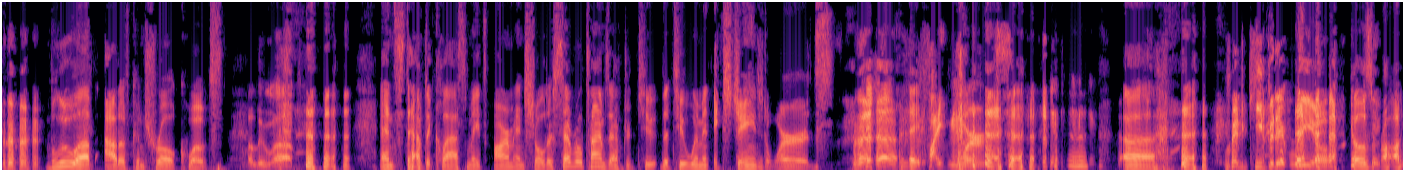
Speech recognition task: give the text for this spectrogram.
Blew up out of control, quotes. Blew up. and stabbed a classmate's arm and shoulder several times after two, the two women exchanged words. Fighting words. uh, when keeping it real. goes wrong.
